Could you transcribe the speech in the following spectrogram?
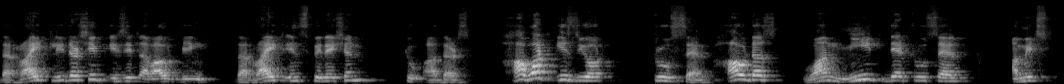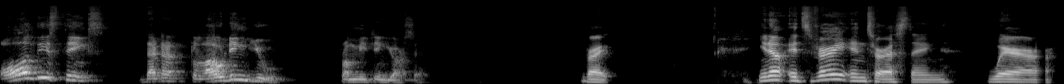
the right leadership? Is it about being the right inspiration to others? How what is your true self? How does one meet their true self amidst all these things that are clouding you from meeting yourself. Right. You know, it's very interesting where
